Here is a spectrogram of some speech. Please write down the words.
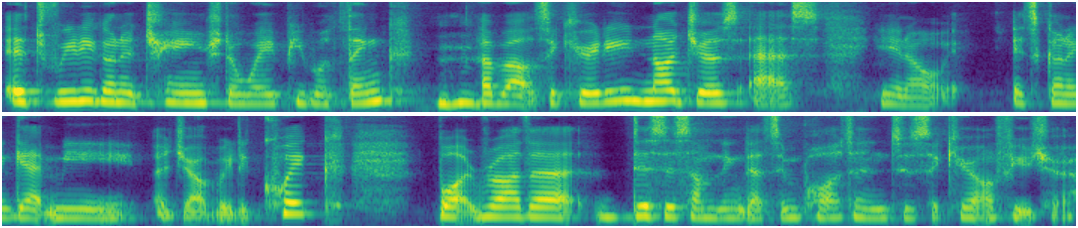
it's really going to change the way people think mm-hmm. about security, not just as, you know, it's going to get me a job really quick, but rather this is something that's important to secure our future.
